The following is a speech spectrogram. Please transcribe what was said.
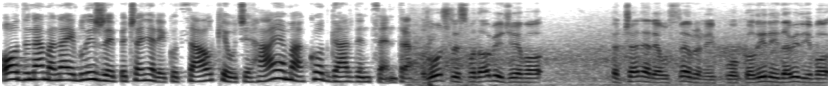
od nama najbliže pečenjare kod Salke u Čehajama kod Garden centra. Odlučili smo da obiđemo pečenjare u Srebreniku u okolini i da vidimo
